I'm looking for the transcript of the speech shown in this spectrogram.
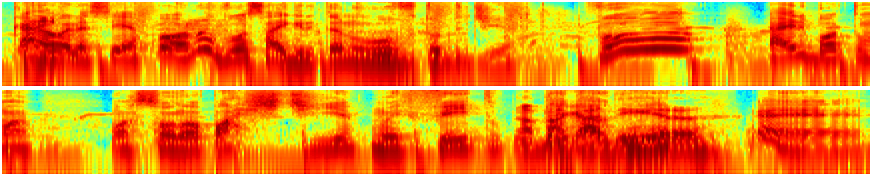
O cara olha assim, é, pô, não vou sair gritando ovo todo dia. Vou. Aí ele bota uma, uma sonoplastia, um efeito. Uma da brincadeira. galinha. É.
